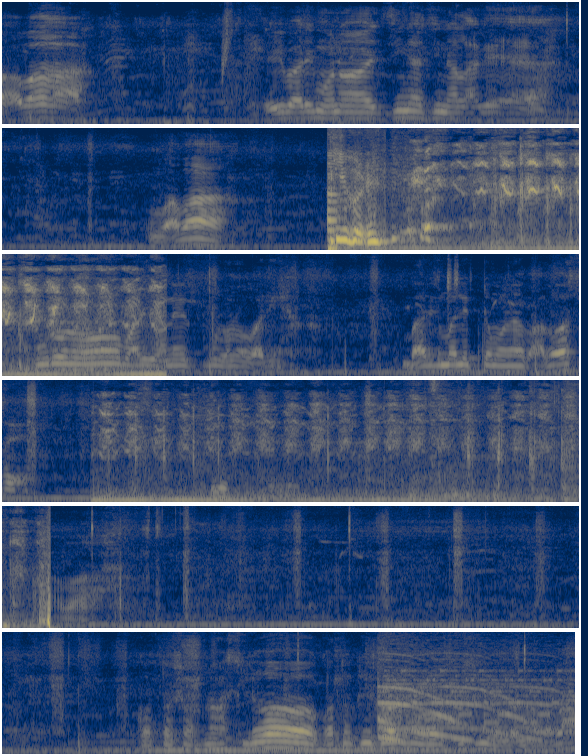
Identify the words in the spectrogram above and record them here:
বাবা এই বাড়ি মনে হয় চিনা চিনা লাগে। বাবা। পুরনো বাড়ি অনেক পুরনো বাড়ি। বাড়ির মালিকটা মনে হয় ভালো আছে। কত স্বপ্ন আসলো কত কি করব খুশি হলো বাবা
